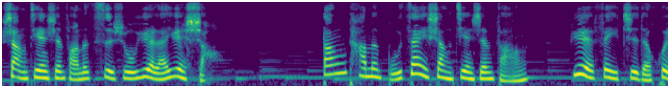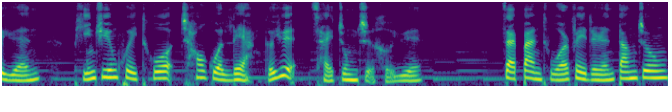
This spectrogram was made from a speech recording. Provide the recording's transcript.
上健身房的次数越来越少。当他们不再上健身房，月费制的会员平均会拖超过两个月才终止合约，在半途而废的人当中，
